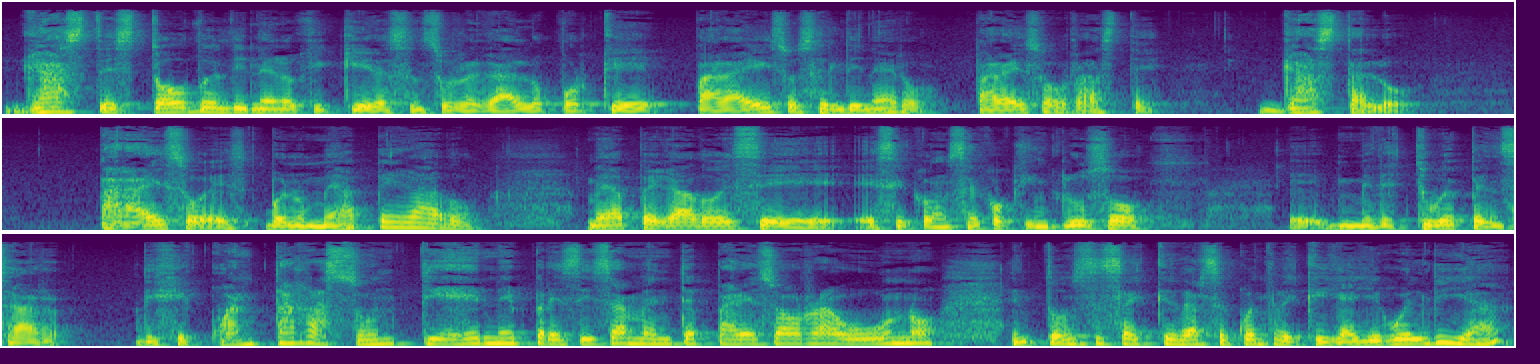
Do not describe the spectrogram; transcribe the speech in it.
gastes todo el dinero que quieras en su regalo, porque para eso es el dinero, para eso ahorraste, gástalo, para eso es. Bueno, me ha pegado, me ha pegado ese, ese consejo que incluso eh, me detuve a pensar dije, ¿cuánta razón tiene precisamente para eso ahorra uno? Entonces hay que darse cuenta de que ya llegó el día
